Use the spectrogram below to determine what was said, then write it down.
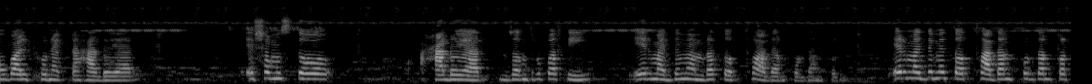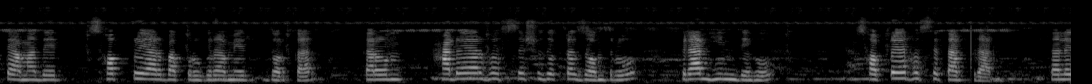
মোবাইল ফোন একটা হার্ডওয়্যার এ সমস্ত হার্ডওয়্যার যন্ত্রপাতি, এর মাধ্যমে আমরা তথ্য আদান প্রদান করি। এর মাধ্যমে তথ্য আদান প্রদান করতে আমাদের সফটওয়্যার বা প্রোগ্রামের দরকার। কারণ হার্ডওয়্যার হচ্ছে শুধু একটা যন্ত্র, প্রাণহীন দেহ। সফটওয়্যার হচ্ছে তার প্রাণ। তাহলে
